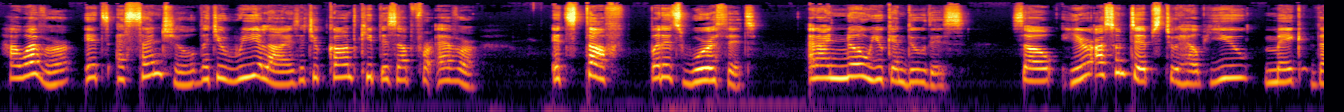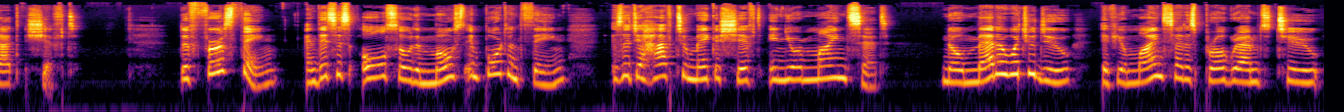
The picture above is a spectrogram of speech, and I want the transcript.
However, it's essential that you realize that you can't keep this up forever. It's tough, but it's worth it. And I know you can do this. So, here are some tips to help you make that shift. The first thing, and this is also the most important thing, is that you have to make a shift in your mindset. No matter what you do, if your mindset is programmed to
